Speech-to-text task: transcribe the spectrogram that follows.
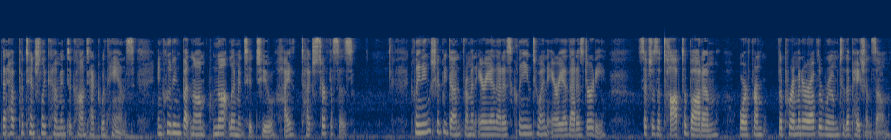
that have potentially come into contact with hands, including but not limited to high-touch surfaces. Cleaning should be done from an area that is clean to an area that is dirty, such as a top to bottom or from the perimeter of the room to the patient zone.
